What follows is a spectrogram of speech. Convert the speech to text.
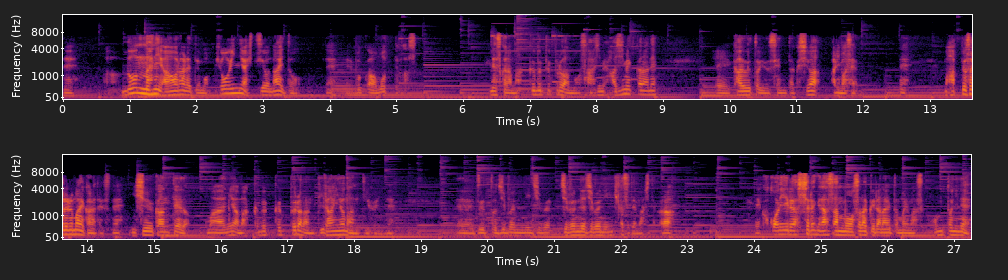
ね、どんなに煽られても教員には必要ないと、ね、僕は思ってます。ですから MacBook Pro はもう初め初めからね、えー、買うという選択肢はありません。ね、発表される前からですね、2週間程度、お前には MacBook Pro なんていらんよなんていうふうにね、えー、ずっと自分に自分、自分で自分に言い聞かせてましたから、ね、ここにいらっしゃる皆さんもおそらくいらないと思います。本当にね、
